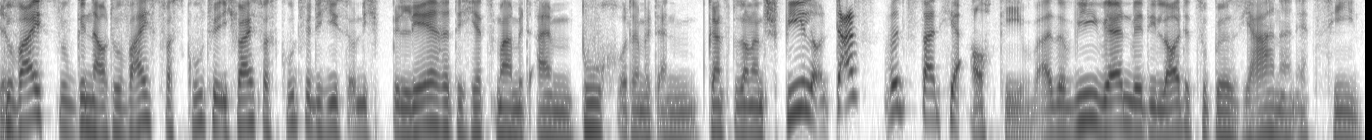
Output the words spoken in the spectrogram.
du weißt, du genau, du weißt, was gut für ich weiß, was gut für dich ist und ich belehre dich jetzt mal mit einem Buch oder mit einem ganz besonderen Spiel und das wird es dann hier auch geben. Also wie werden wir die Leute zu Börsianern erziehen?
